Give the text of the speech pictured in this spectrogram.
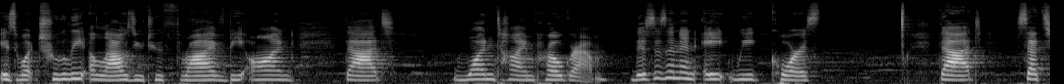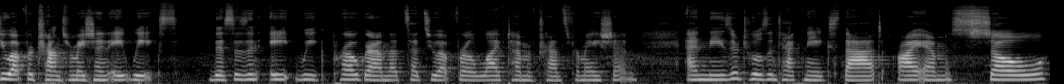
is what truly allows you to thrive beyond that one time program. This isn't an eight week course that sets you up for transformation in eight weeks. This is an eight week program that sets you up for a lifetime of transformation. And these are tools and techniques that I am so,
